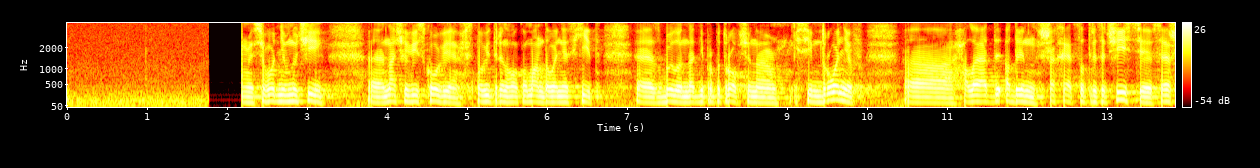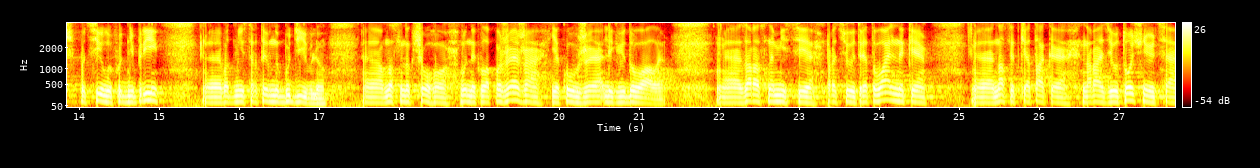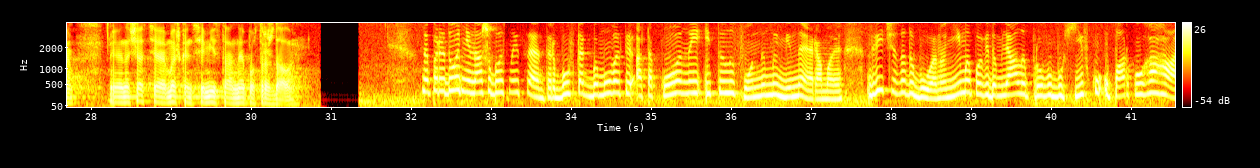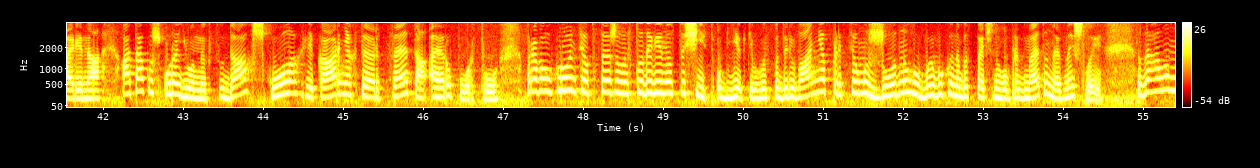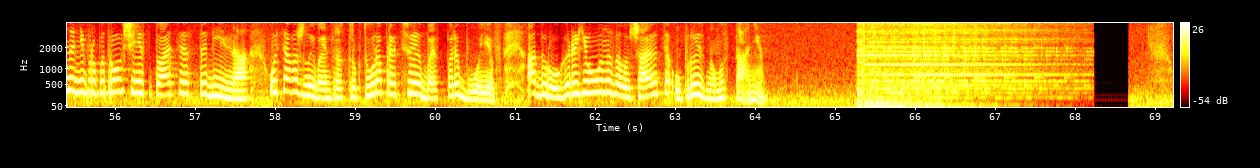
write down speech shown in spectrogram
Сьогодні вночі е, наші військові з повітряного командування Схід е, збили над Дніпропетровщиною сім дронів, е, але один шахет 136 все ж поцілив у Дніпрі в адміністративну будівлю, внаслідок чого виникла пожежа, яку вже ліквідували. Зараз на місці працюють рятувальники. Наслідки атаки наразі уточнюються. На щастя, мешканці міста не постраждали. Напередодні наш обласний центр був, так би мовити, атакований і телефонними мінерами. Двічі за добу аноніми повідомляли про вибухівку у парку Гагаріна, а також у районних судах, школах, лікарнях, ТРЦ та аеропорту. Правоохоронці обстежили 196 об'єктів господарювання, при цьому жодного вибухонебезпечного предмету не знайшли. Загалом на Дніпропетровщині ситуація стабільна. Уся важлива інфраструктура працює без перебоїв, а дороги регіону залишаються у проїзному стані.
